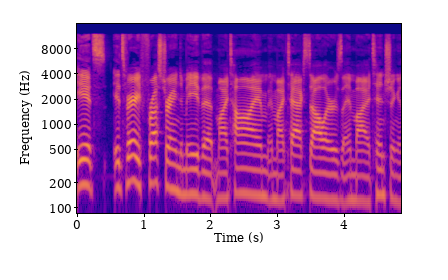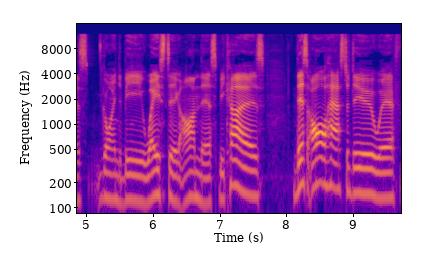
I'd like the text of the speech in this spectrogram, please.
it's it's very frustrating to me that my time and my tax dollars and my attention is going to be wasted on this because this all has to do with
